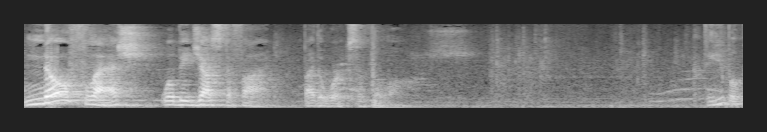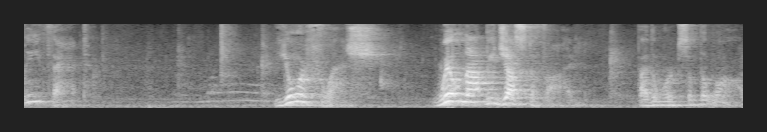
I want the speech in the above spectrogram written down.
no flesh will be justified by the works of the law. Do you believe that? Your flesh will not be justified by the works of the law.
